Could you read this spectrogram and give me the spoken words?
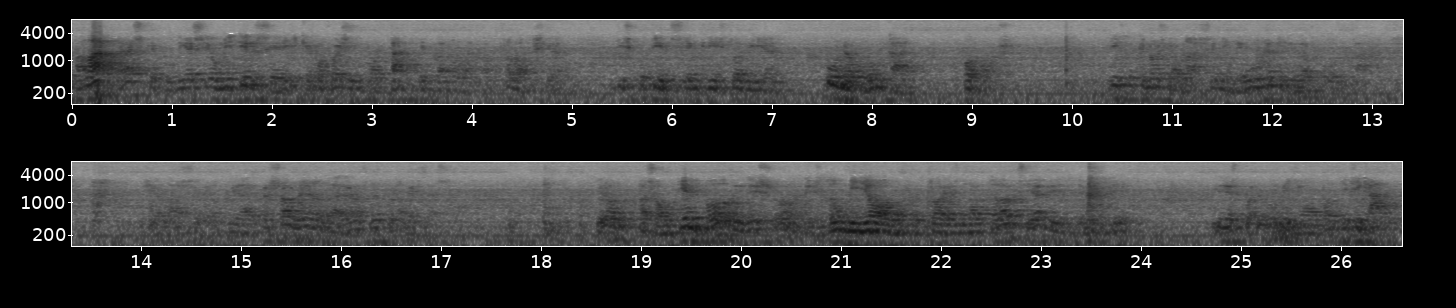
palabras que pudiese omitirse y que no fuese importante para la ortodoxia discutir si en Cristo había una voluntad o dos. Dijo que no se hablase ni de una ni de dos voluntades. Se hablase de la unidad de personas, de la de las naturalezas. Pero pasó un tiempo y de eso, esto humilló a los autores de la ortodoxia, evidentemente, y después humilló pontificado,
